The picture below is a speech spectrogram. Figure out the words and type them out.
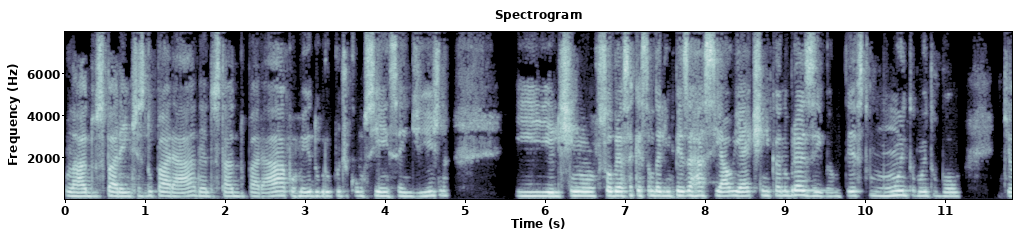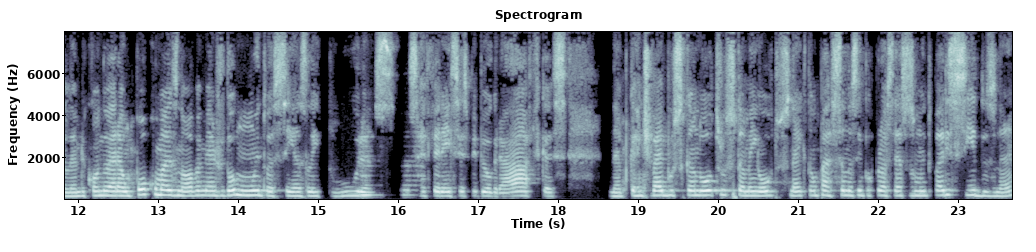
lá dos parentes do Pará, né, do estado do Pará, por meio do grupo de consciência indígena. E ele tinha sobre essa questão da limpeza racial e étnica no Brasil. É um texto muito, muito bom que eu lembro quando eu era um pouco mais nova me ajudou muito assim as leituras, as referências bibliográficas, né? Porque a gente vai buscando outros também outros, né, que estão passando assim por processos muito parecidos, né?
